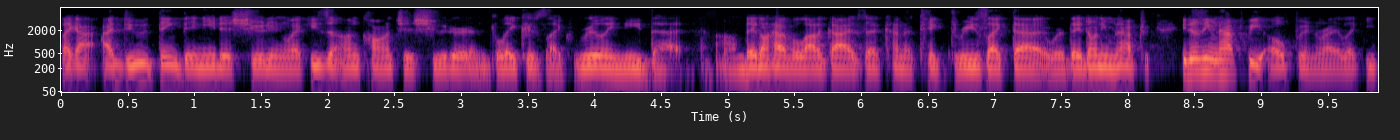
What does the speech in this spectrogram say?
like I, I, do think they need his shooting. Like he's an unconscious shooter, and the Lakers like really need that. Um, they don't have a lot of guys that kind of take threes like that, where they don't even have to. He doesn't even have to be open, right? Like he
